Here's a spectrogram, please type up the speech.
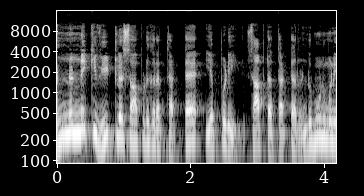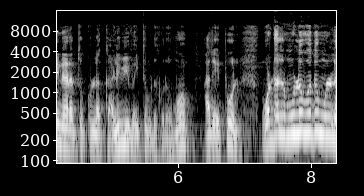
அன்னன்னைக்கு வீட்டில் சாப்பிடுகிற தட்டை எப்படி சாப்பிட்ட தட்டை ரெண்டு மூணு மணி நேரத்துக்குள்ளே கழுவி வைத்து விடுகிறோமோ அதே போல் உடல் முழுவதும் உள்ள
